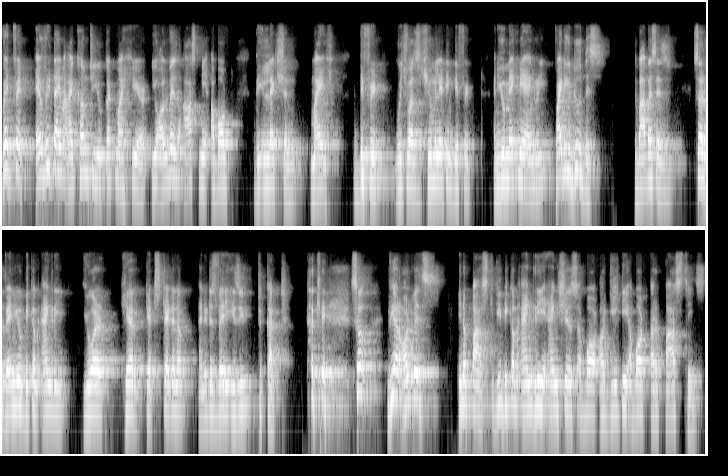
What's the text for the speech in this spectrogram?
wait, wait, every time I come to you, cut my hair, you always ask me about the election, my defeat, which was humiliating defeat, and you make me angry. Why do you do this? The Baba says, sir, when you become angry, your hair gets straightened up and it is very easy to cut. Okay, so we are always in a past, we become angry, anxious about or guilty about our past things.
